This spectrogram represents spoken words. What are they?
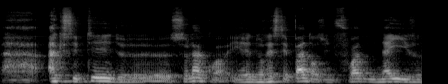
bah, acceptez de cela, quoi, et ne restez pas dans une foi naïve.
